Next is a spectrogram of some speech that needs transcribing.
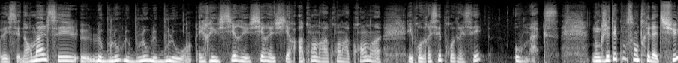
et c'est normal, c'est le boulot, le boulot, le boulot. Hein. et réussir, réussir, réussir. Apprendre, apprendre, apprendre. Et progresser, progresser au max. Donc j'étais concentrée là-dessus.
